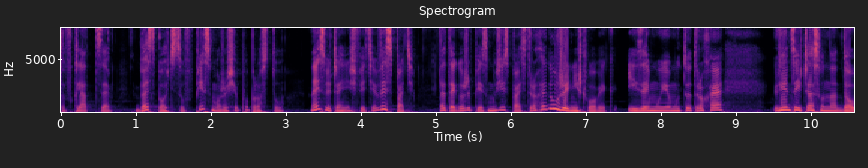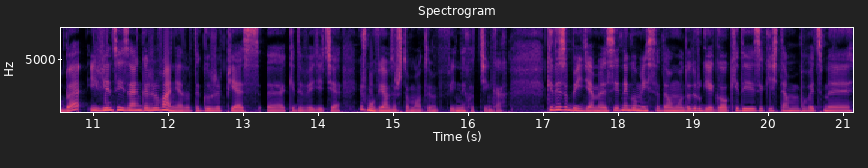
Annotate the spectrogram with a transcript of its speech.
to w klatce bez bodźców pies może się po prostu najzwyczajniej w świecie wyspać. Dlatego, że pies musi spać trochę dłużej niż człowiek i zajmuje mu to trochę więcej czasu na dobę i więcej zaangażowania, dlatego że pies, e, kiedy wyjdziecie, już mówiłam zresztą o tym w innych odcinkach, kiedy sobie idziemy z jednego miejsca domu do drugiego, kiedy jest jakieś tam powiedzmy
